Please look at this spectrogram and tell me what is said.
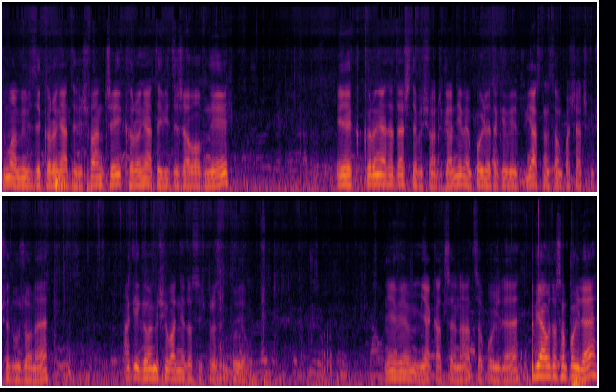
Tu, mamy, widzę, koroniaty wyszwanczyk, koroniaty widzę żałobny. I koroniate też te wyszwanczyki, ale nie wiem po ile takie jasne są pasiaczki przedłużone. Takie gołębie się ładnie dosyć prezentują. Nie wiem jaka cena, co po ile. Białe to są po ile?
